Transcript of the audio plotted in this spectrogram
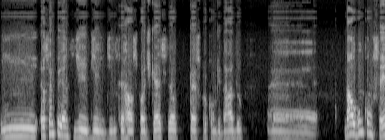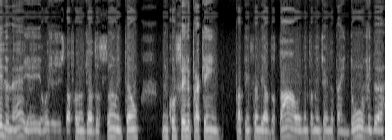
E eu sempre, antes de, de, de encerrar os podcasts, eu peço para o convidado é, dar algum conselho, né? E aí, hoje a gente está falando de adoção, então um conselho para quem está pensando em adotar ou eventualmente ainda está em dúvida,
